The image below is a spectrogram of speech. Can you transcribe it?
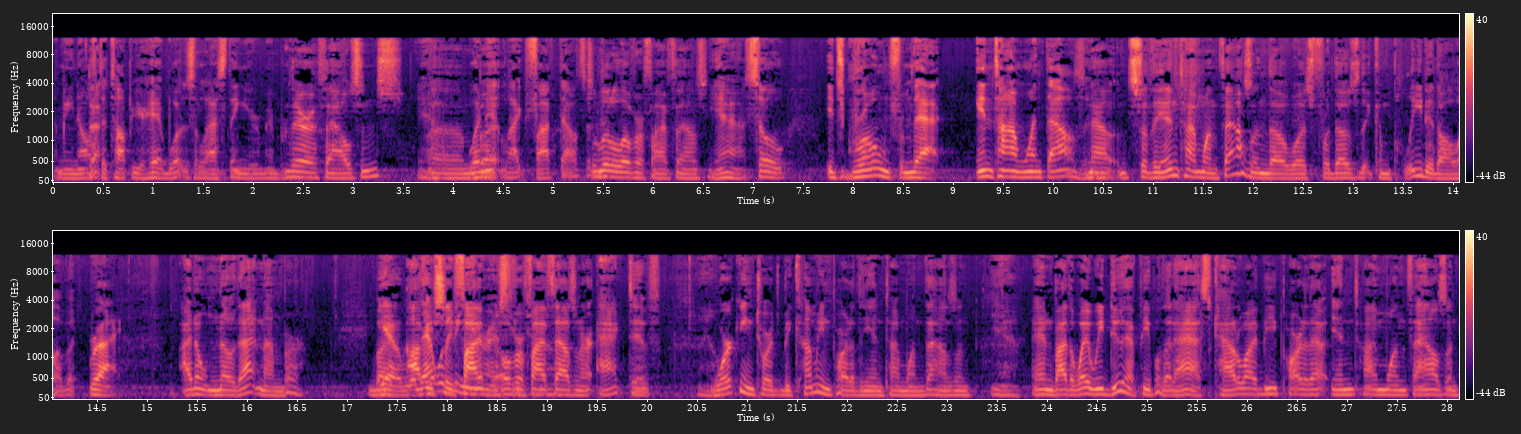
I mean, off that, the top of your head, what was the last thing you remember? There are thousands. Yeah. Um, Wasn't it like 5,000? It's a little over 5,000. Yeah. So it's grown from that End Time 1000. Now, so the End Time 1000, though, was for those that completed all of it. Right. I don't know that number. But yeah, well, obviously, five, over 5,000 are active, yeah. working towards becoming part of the End Time 1000. Yeah. And by the way, we do have people that ask, How do I be part of that End Time 1000?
